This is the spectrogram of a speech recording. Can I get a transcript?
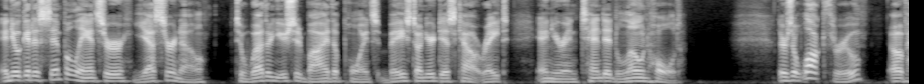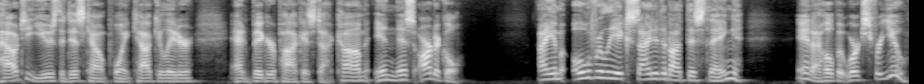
and you'll get a simple answer, yes or no, to whether you should buy the points based on your discount rate and your intended loan hold. There's a walkthrough of how to use the discount point calculator at biggerpockets.com in this article. I am overly excited about this thing, and I hope it works for you.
